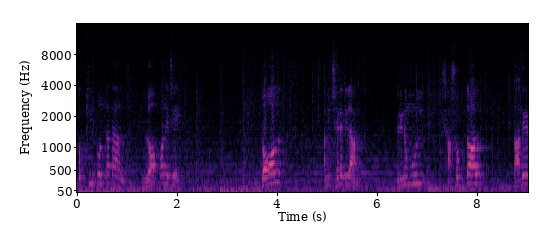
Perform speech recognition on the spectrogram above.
দক্ষিণ কলকাতা ল কলেজে। দল আমি ছেড়ে দিলাম। তৃণমূল শাসক দল, তাদের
